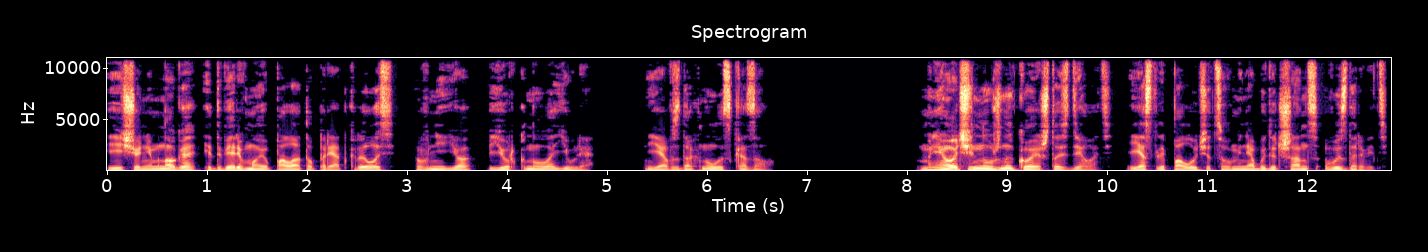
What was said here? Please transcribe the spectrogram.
Еще немного, и дверь в мою палату приоткрылась, в нее юркнула Юля. Я вздохнул и сказал. «Мне очень нужно кое-что сделать. Если получится, у меня будет шанс выздороветь.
